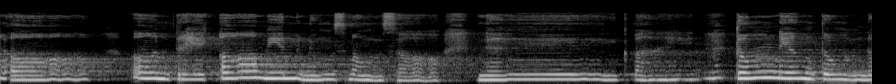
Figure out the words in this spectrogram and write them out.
ល្អអូនត្រេកអរមានមនុស្សស្មងសនៅក្បែរទុំនាងទុំន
